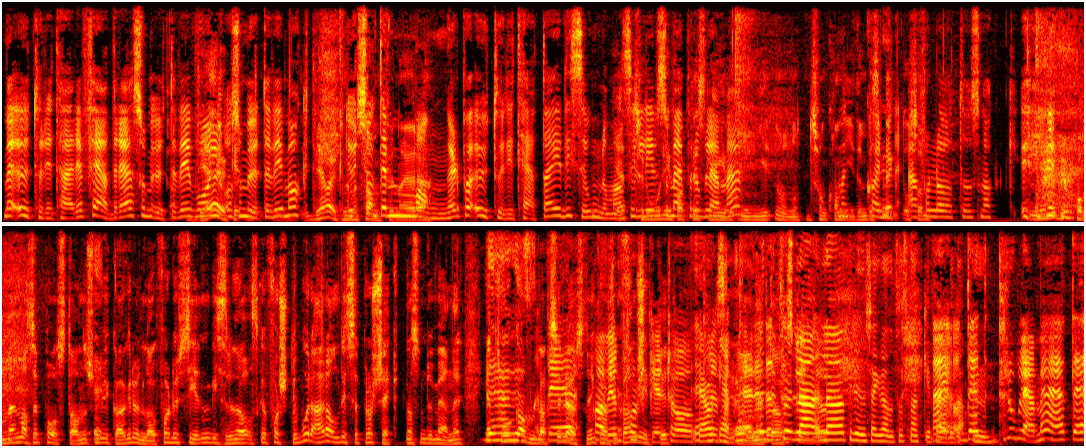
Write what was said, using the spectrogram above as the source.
med autoritære fedre som utøver vold ikke, og som utøver makt. Det er jo ikke sånn at det er mangel på autoriteter i disse ungdommenes liv som er problemet. Jeg tror Som kan gi dem respekt. Kan jeg få lov til å snakke? du kommer med en masse påstander som du ikke har grunnlag for. Du sier, viser du skal forske. Hvor er alle disse prosjektene som du mener? Jeg tror gammeldagse løsninger kanskje kan virke. Det har vi en forsker til å presentere. La, la Trine Skei Grande få snakke ferdig, da. Mm. Problemet er at det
